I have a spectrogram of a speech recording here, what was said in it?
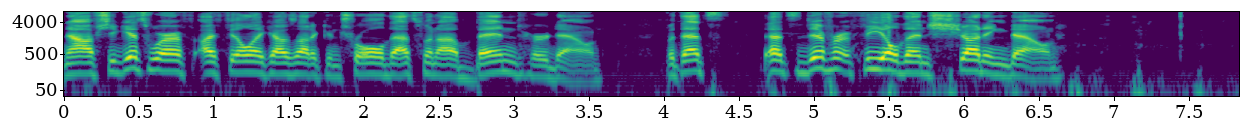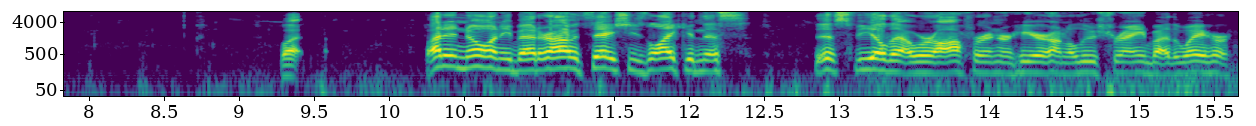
Now, if she gets where I feel like I was out of control, that's when I'll bend her down. But that's, that's a different feel than shutting down. But if I didn't know any better, I would say she's liking this, this feel that we're offering her here on a loose rein. By the way, her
